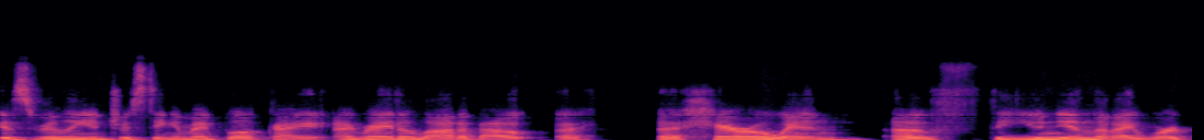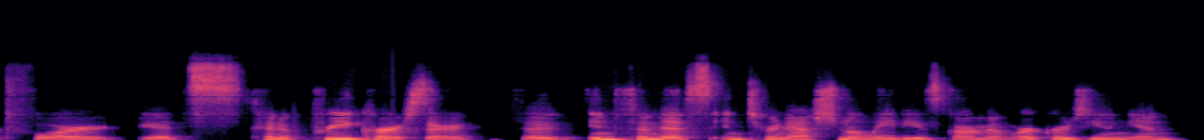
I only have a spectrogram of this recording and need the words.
is really interesting in my book, I, I write a lot about a, a heroine of the union that I worked for. It's kind of precursor, the infamous International Ladies Garment Workers Union.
